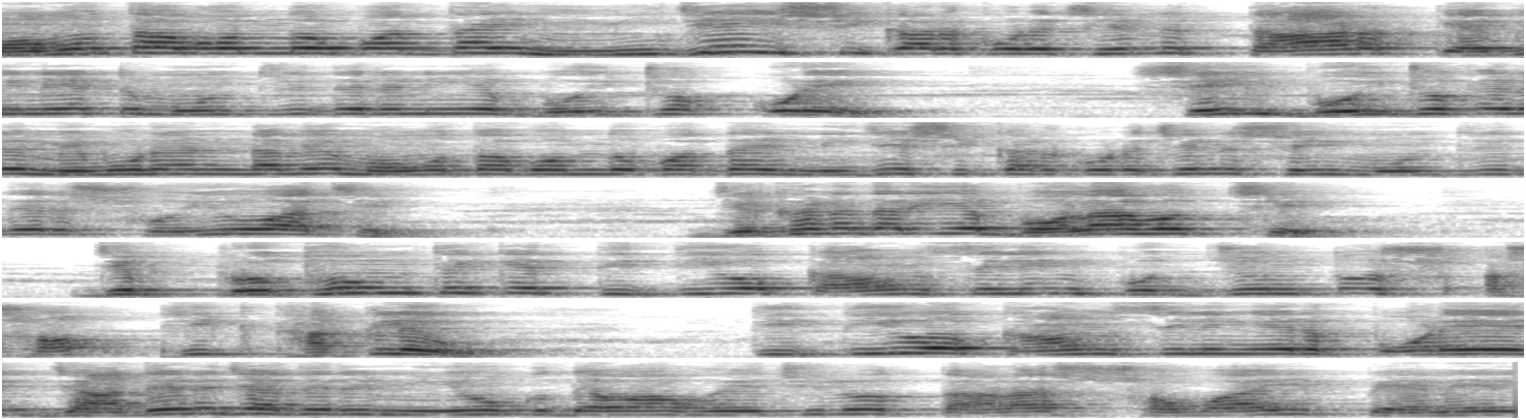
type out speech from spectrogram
মমতা বন্দ্যোপাধ্যায় নিজেই স্বীকার করেছেন তার ক্যাবিনেট মন্ত্রীদের নিয়ে বৈঠক করে সেই বৈঠকের মেমোরান্ডামে মমতা বন্দ্যোপাধ্যায় নিজে স্বীকার করেছেন, সেই মন্ত্রীদের সইও আছে। যেখানে দাঁড়িয়ে বলা হচ্ছে যে, প্রথম থেকে তৃতীয় কাউন্সিলিং পর্যন্ত সব ঠিক থাকলেও তৃতীয় কাউন্সিলিং এর পরে যাদের যাদের নিয়োগ দেওয়া হয়েছিল, তারা সবাই প্যানেল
